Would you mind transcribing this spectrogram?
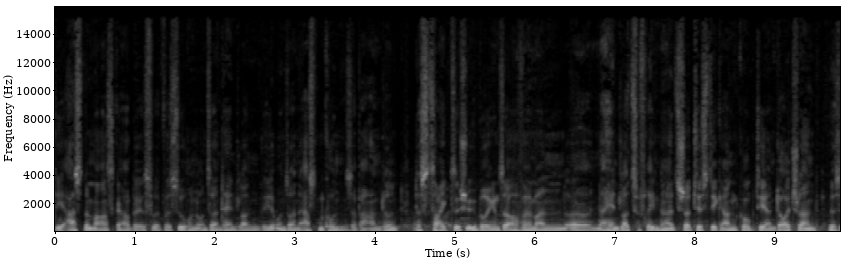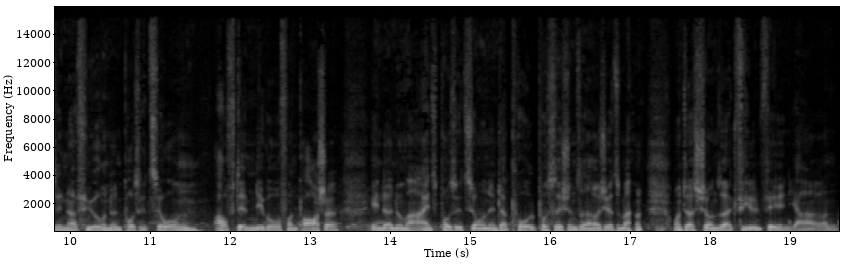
die erste Maßgabe ist, wir versuchen unseren Händlern wie unseren ersten Kunden zu behandeln. Das zeigt sich übrigens auch, wenn man äh, eine Händlerzufriedenheitsstatistik anguckt hier in Deutschland. Wir sind in einer führenden Position auf dem Niveau von Porsche in der Nummer 1 Position, in der Pole Position, sage ich jetzt mal. Und das schon seit vielen, vielen Jahren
